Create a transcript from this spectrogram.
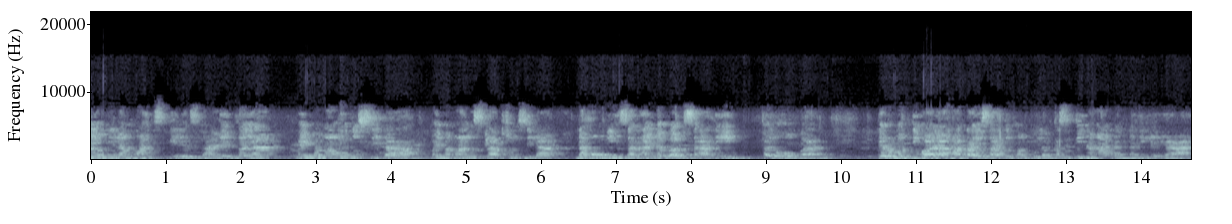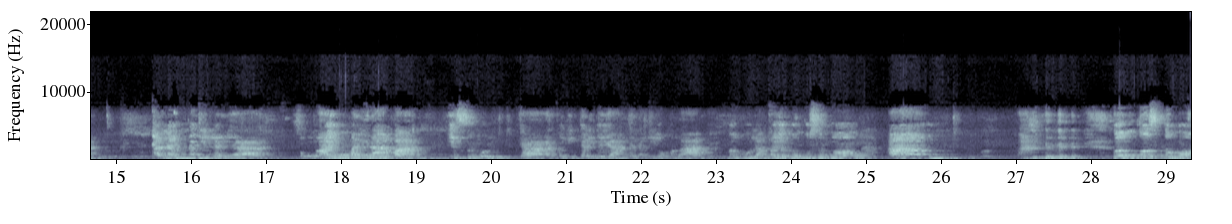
ayaw nilang ma-experience natin. Kaya, may mga utos sila, may mga instructions sila na kung minsan ay labag sa ating kalooban. Pero magtiwala nga tayo sa ating magulang kasi tinaanan na nila yan. Alam na nila yan. So kung ayaw mo mahirapan, is sumunod ka at maging kaligayahan ka ng iyong mga magulang. Kaya kung gusto mong um, kung gusto mo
